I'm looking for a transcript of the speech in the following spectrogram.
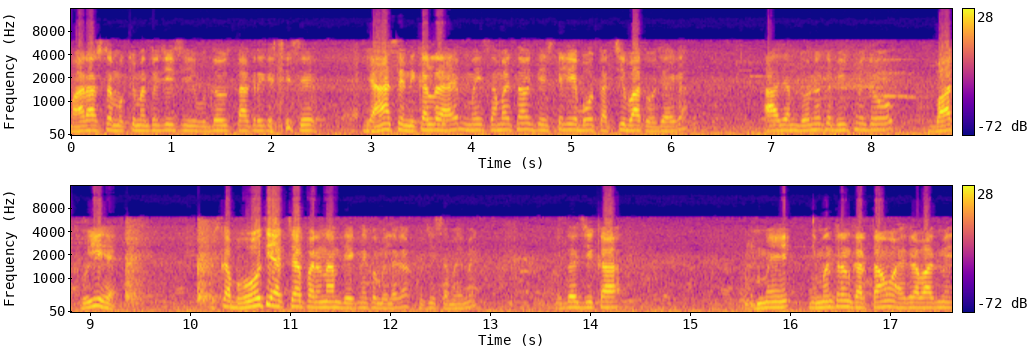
महाराष्ट्र मुख्यमंत्री जी, श्री उद्धव ठाकरे के जी से यहाँ से निकल रहा है। मैं समझता हूँ देश के लिए बहुत अच्छी बात हो जाएगा। आज हम दोनों के बीच में जो बात हुई है, उसका बहुत ही अच्छा परिणाम देखने को मिलेगा कुछ ही समय में। उद्धव जी का मैं निमंत्रण करता हूँ, हैदराबाद में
